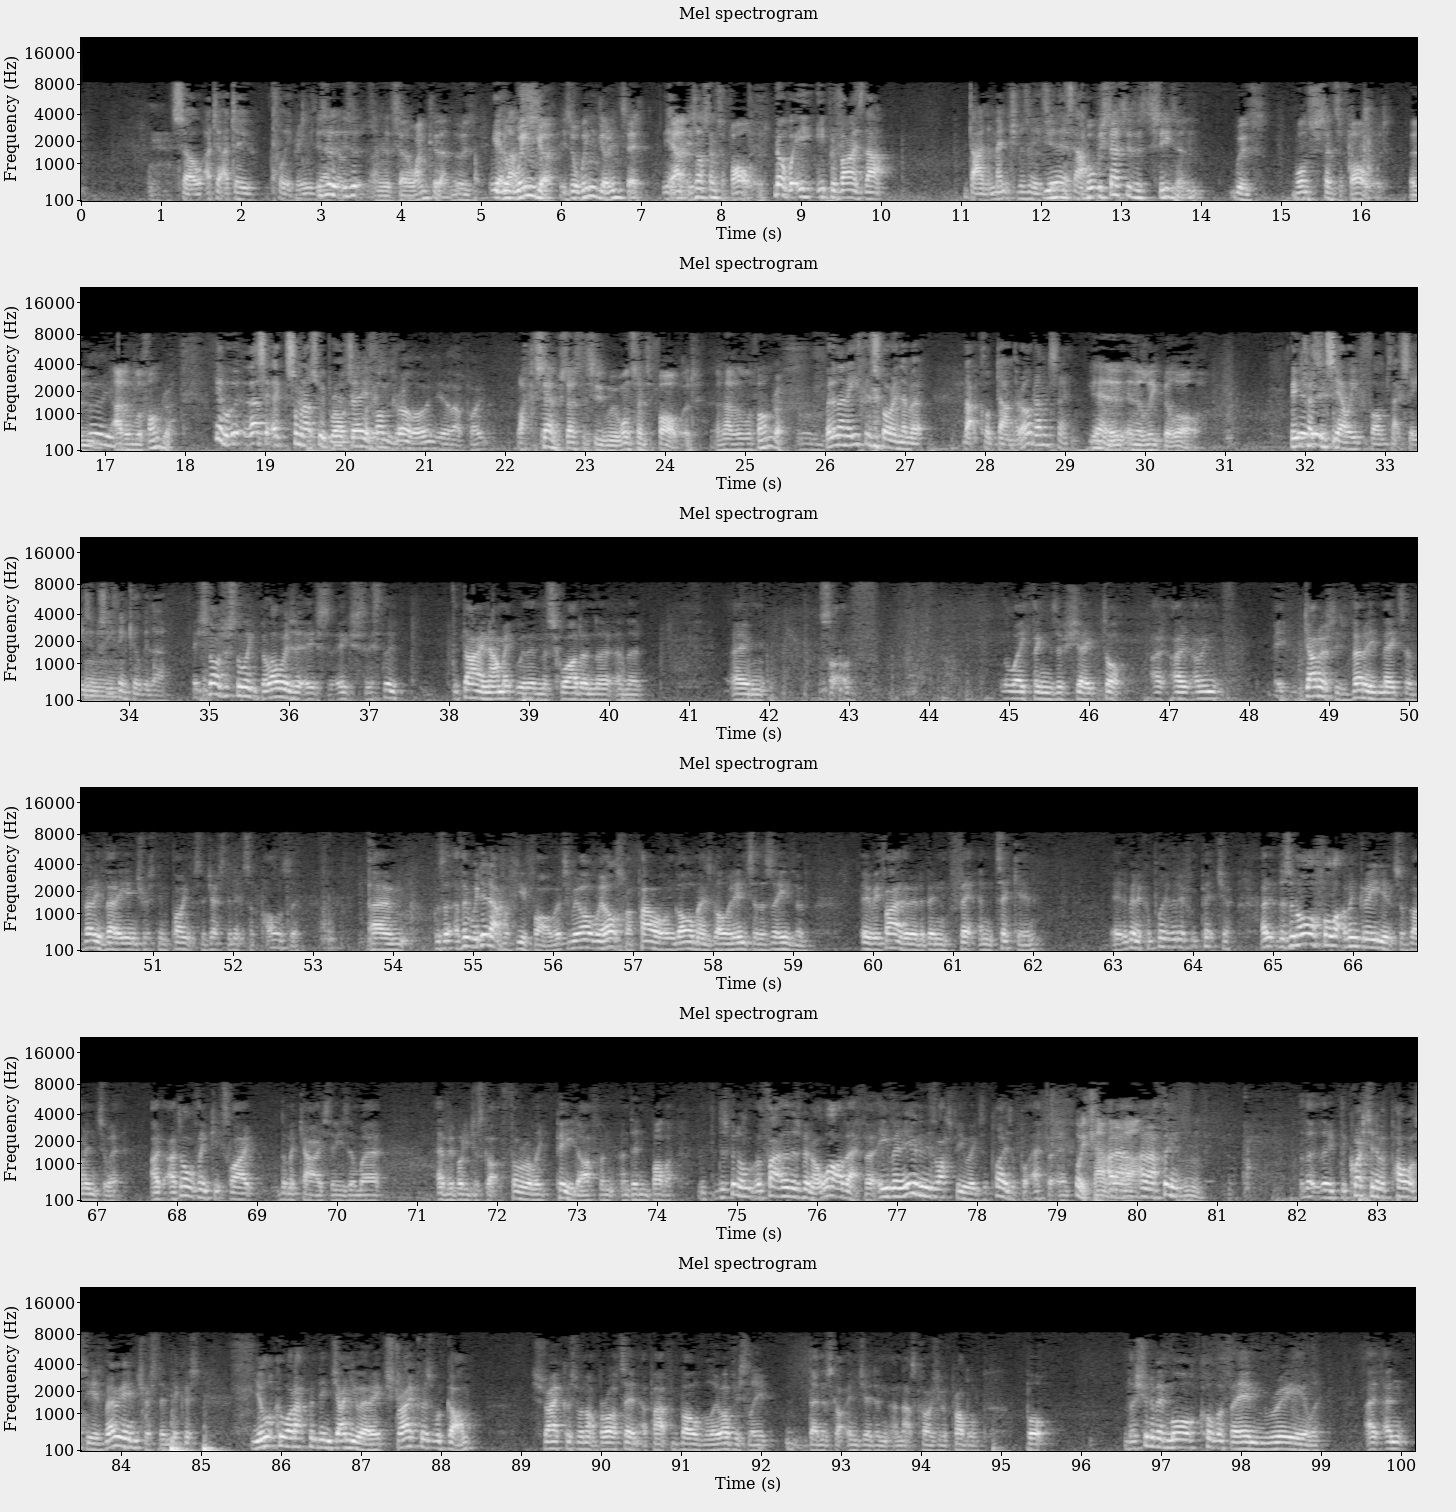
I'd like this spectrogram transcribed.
So I do, I do fully agree with you. Is there. it, is it, I'm going to say a wanker then. He's, Yeah, he's a winger. He's a winger, isn't he? Yeah. Yeah. he's not centre forward. No, but he, he provides that dimension, doesn't he? to Yeah. attack? But we started the season with one centre forward and Oh, yeah. Adam Le Fondre. yeah, but that's it. Like someone else we brought in. Davis as Le Fondre. well, though, isn't he, at that point? Like I said, we started the season with one centre forward and Adam Le Fondre. But then he's been scoring them at that club down the road, hasn't he? Yeah, in, in a league below. Be interesting to see how he performs next season. So you think he'll be there? It's not just the league below, is it? It's it's, it's the the dynamic within the squad and the and the um, sort of the way things have shaped up. I, I, I mean, it, Gareth is very makes a very very interesting point, suggesting it's a policy. Because I think we did have a few forwards. We all, we also had Powell and Gomez going into the season. Who, if either had been fit and ticking, it'd have been a completely different picture. And there's an awful lot of ingredients have gone into it. I, I don't think it's like the Mackay season where everybody just got thoroughly peed off and, and didn't bother. There's been a, the fact that there's been a lot of effort, even even in these last few weeks, the players have put effort in. Well, you can't and I, and I think mm-hmm. the, the the question of a policy is very interesting because you look at what happened in January. Strikers were gone. Strikers were not brought in apart from Bogle, who obviously Dennis got injured and, and that's caused you a problem. But there should have been more cover for him, really. And, and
